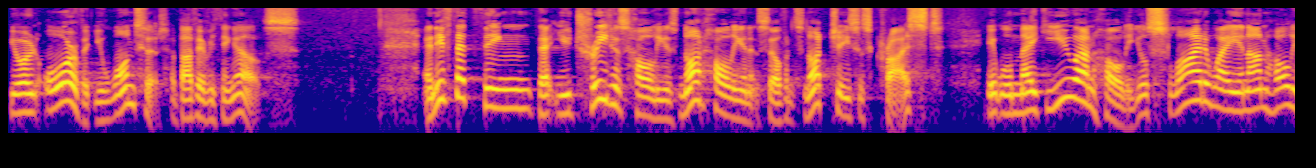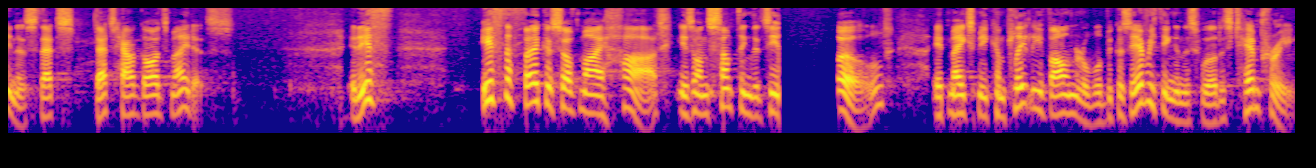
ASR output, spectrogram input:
you're in awe of it. You want it above everything else. And if that thing that you treat as holy is not holy in itself, and it's not Jesus Christ, it will make you unholy. You'll slide away in unholiness. That's that's how God's made us. And if, if the focus of my heart is on something that's in the world, it makes me completely vulnerable because everything in this world is temporary.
